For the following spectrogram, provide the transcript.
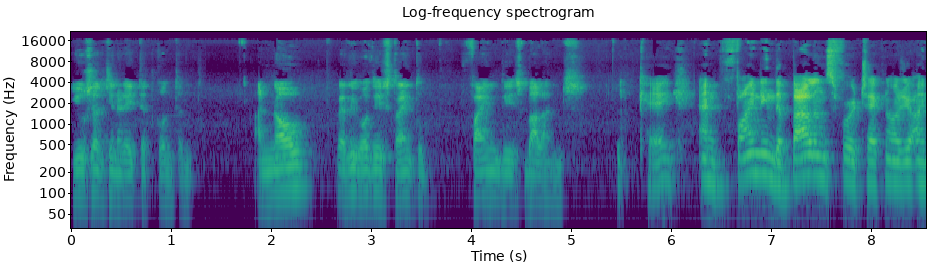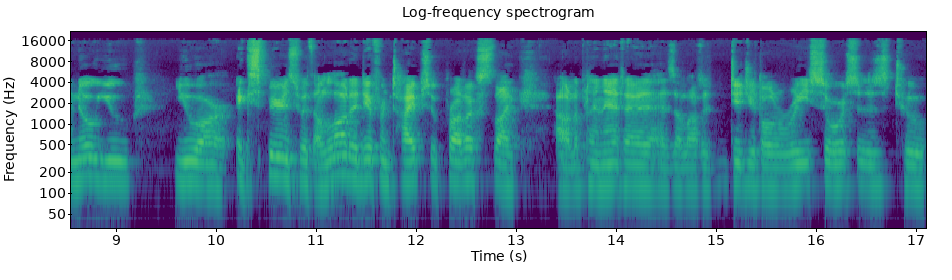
user generated content. And now everybody is trying to find this balance. Okay, and finding the balance for technology. I know you you are experienced with a lot of different types of products like Aula Planeta uh, has a lot of digital resources to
